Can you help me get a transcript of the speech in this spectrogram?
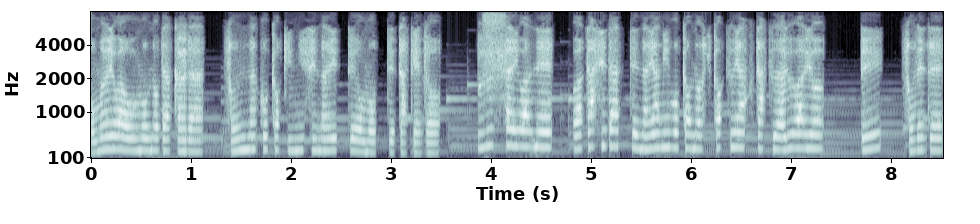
お前は大物だから、そんなこと気にしないって思ってたけど。うるさいわね、私だって悩み事の一つや二つあるわよ。ええそれで、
